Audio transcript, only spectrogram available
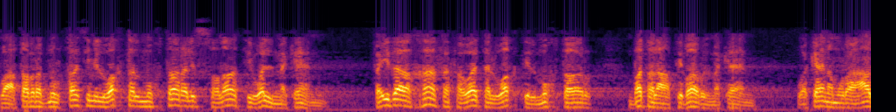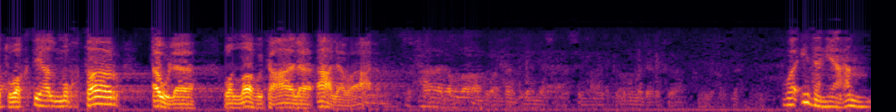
واعتبر ابن القاسم الوقت المختار للصلاة والمكان. فإذا خاف فوات الوقت المختار بطل اعتبار المكان وكان مراعاة وقتها المختار أولى والله تعالى أعلى وأعلم. وإذا يا عم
